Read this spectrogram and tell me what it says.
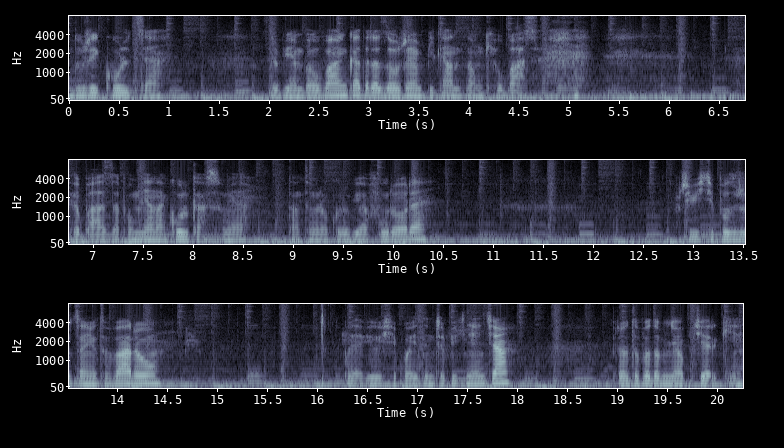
dużej kulce zrobiłem bałwanka, teraz założyłem pikantną kiełbasę. Chyba zapomniana kulka w sumie. W tamtym roku robiła furorę. Oczywiście po zrzuceniu towaru pojawiły się pojedyncze piknięcia, prawdopodobnie obcierki.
